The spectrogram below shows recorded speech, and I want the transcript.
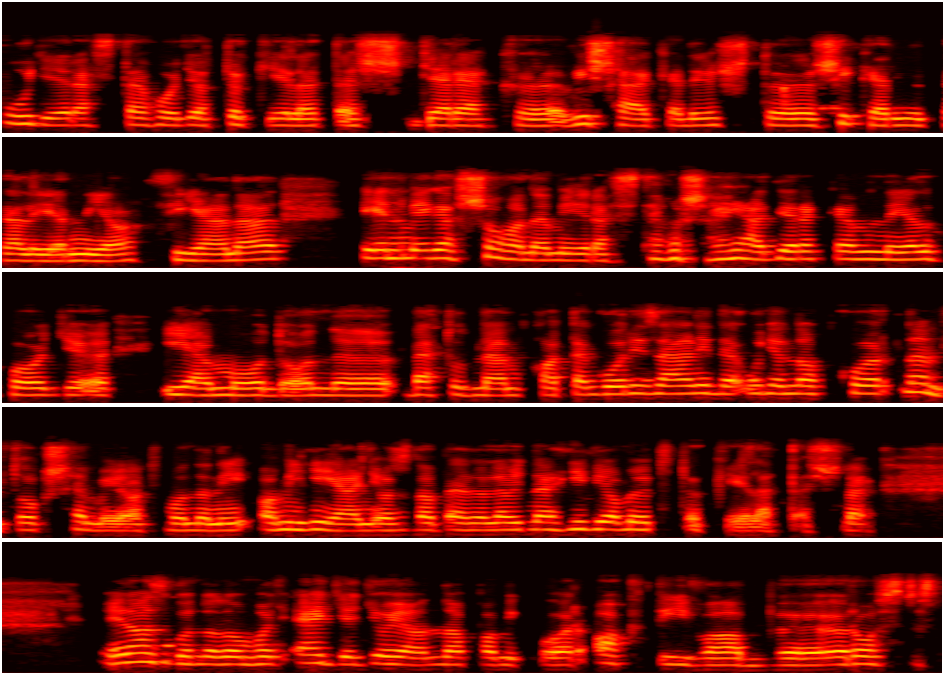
úgy érezte, hogy a tökéletes gyerek viselkedést sikerült elérni a fiánál. Én még ezt soha nem éreztem a saját gyerekemnél, hogy ilyen módon be tudnám kategorizálni, de ugyanakkor nem tudok semmi mondani, ami hiányozna belőle, hogy ne hívjam őt tökéletesnek. Én azt gondolom, hogy egy-egy olyan nap, amikor aktívabb, rossz,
